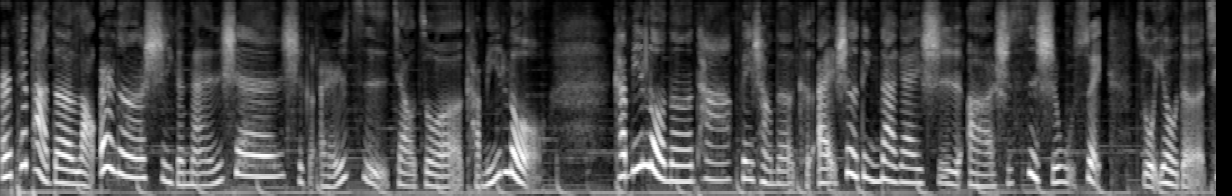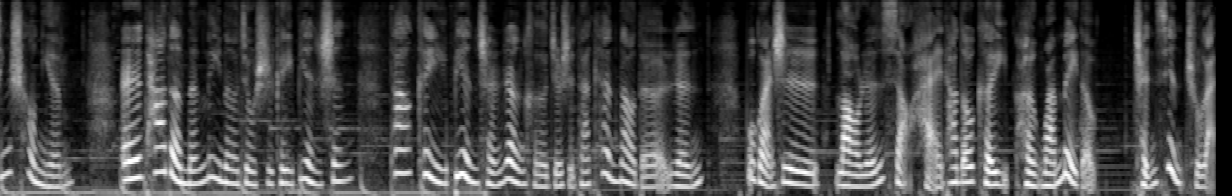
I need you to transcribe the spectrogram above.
而 Pepa 的老二呢，是一个男生，是个儿子，叫做卡米洛。卡米洛呢，他非常的可爱，设定大概是啊十四十五岁左右的青少年，而他的能力呢，就是可以变身，他可以变成任何就是他看到的人，不管是老人小孩，他都可以很完美的。呈现出来，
